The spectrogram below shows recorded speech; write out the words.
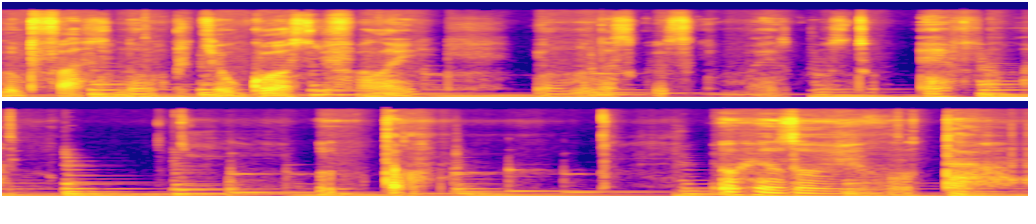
muito fácil, não, porque eu gosto de falar e é uma das coisas que eu mais gosto é falar. Eu resolvi voltar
